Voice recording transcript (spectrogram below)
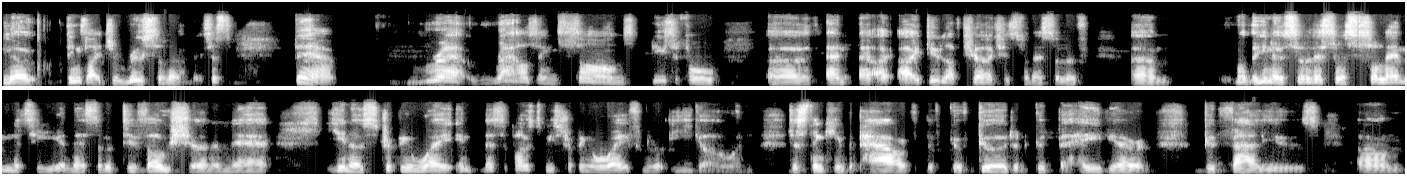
you know things like Jerusalem. It's just they're rousing songs, beautiful, uh, and I, I do love churches for their sort of um, well, you know, sort of their sort of solemnity and their sort of devotion and their, you know, stripping away. In, they're supposed to be stripping away from your ego and just thinking of the power of, of, of good and good behavior and good values. Um,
